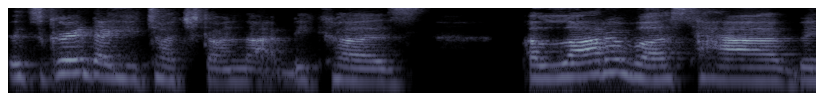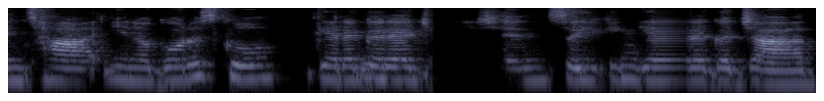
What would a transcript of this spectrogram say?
it's great that you touched on that because a lot of us have been taught, you know, go to school, get a good mm-hmm. education so you can get a good job,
